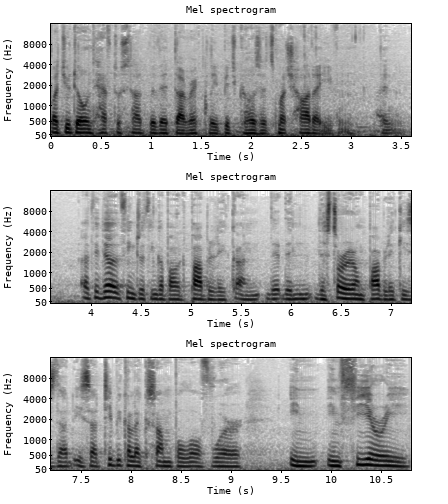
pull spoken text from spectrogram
but you don't have to start with it directly because it's much harder even. Than I think the other thing to think about public and the, the, the story around public is that is a typical example of where, in in theory,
